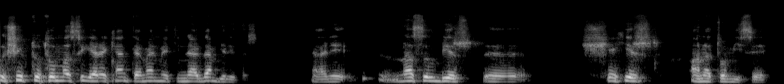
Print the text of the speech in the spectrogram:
ışık tutulması gereken temel metinlerden biridir. Yani nasıl bir e, şehir anatomisi,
